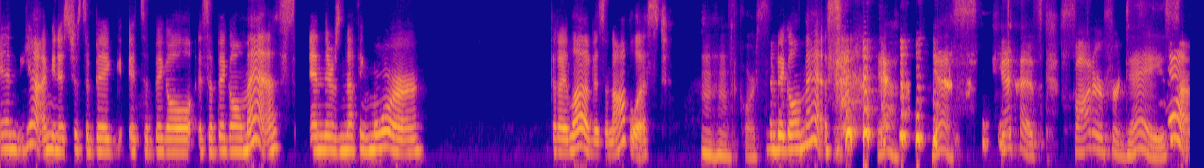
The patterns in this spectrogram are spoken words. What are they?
and yeah i mean it's just a big it's a big all it's a big all mess. And there's nothing more that i love as a novelist mm-hmm, of course. a big old mess. Yeah yes yes. Fodder for days. Yeah.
